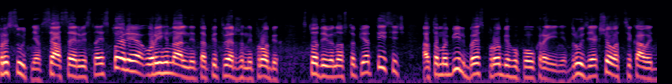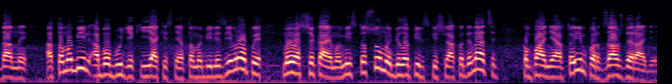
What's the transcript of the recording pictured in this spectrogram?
присутня вся сервісна історія, оригінальний та підтверджений пробіг 195 тисяч, автомобіль без пробігу по Україні. Друзі, якщо вас цікавить даний автомобіль або будь-які якісні автомобілі з Європи, ми вас чекаємо. Місто Суми, Білопільський шлях 11, компанія Автоімпорт завжди раді.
